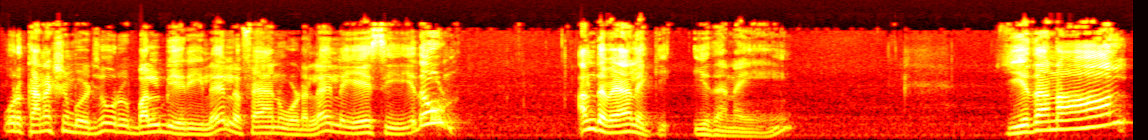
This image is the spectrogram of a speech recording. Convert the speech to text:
ஒரு கனெக்ஷன் போயிடுச்சு ஒரு பல்பு எரியல இல்லை ஃபேன் ஓடலை இல்லை ஏசி ஏதோ ஒன்று அந்த வேலைக்கு இதனை இதனால்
